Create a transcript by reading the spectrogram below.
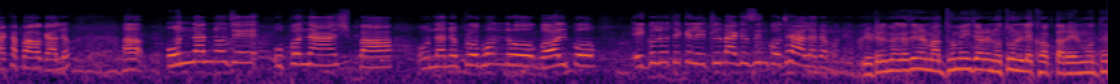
দেখা পাওয়া গেল। অন্যান্য যে উপন্যাস বা অন্যান্য প্রবন্ধ গল্প এগুলো থেকে লিটল ম্যাগাজিন কোথায় আলাদা মনে হয়? লিটল ম্যাগাজিনের মাধ্যমেই যারা নতুন লেখক তারা এর মধ্যে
